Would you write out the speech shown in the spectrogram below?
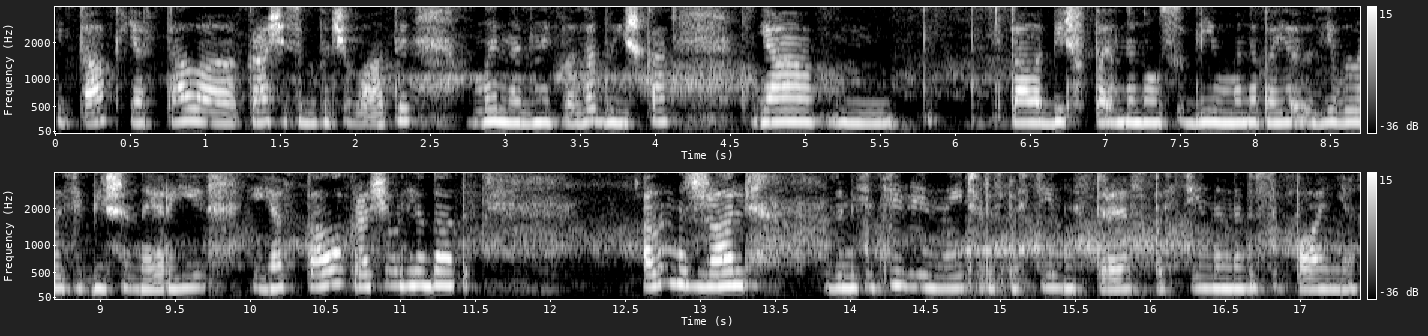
І так я стала краще себе почувати. В мене зникла задишка. Я стала більш впевнена у собі, у мене з'явилося більше енергії, і я стала краще виглядати. Але, на жаль, за місяці війни через постійний стрес, постійне недосипання,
